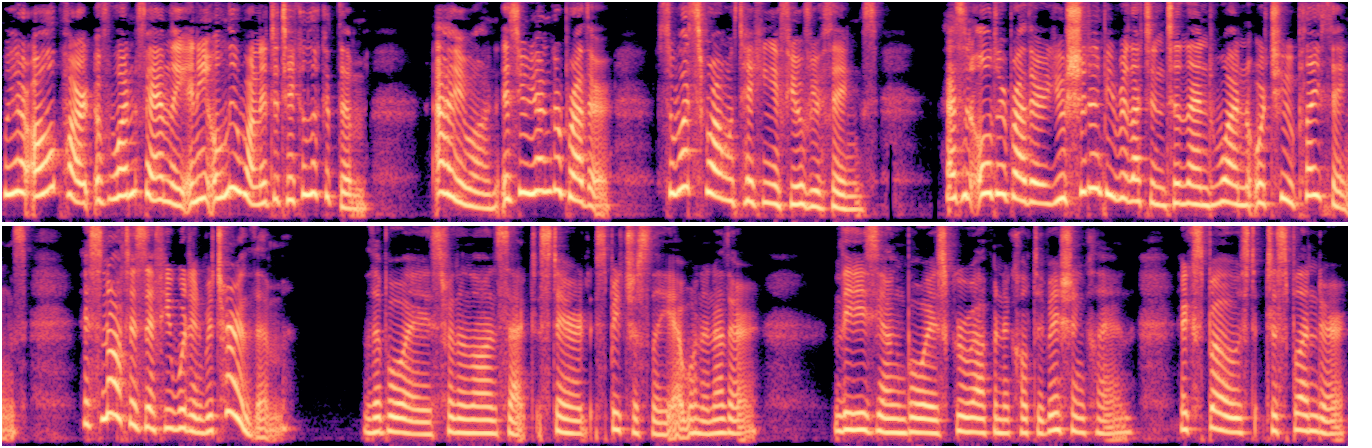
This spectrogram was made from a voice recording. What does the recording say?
We are all part of one family, and he only wanted to take a look at them. Ayuan is your younger brother, so what's wrong with taking a few of your things? As an older brother, you shouldn't be reluctant to lend one or two playthings. It's not as if he wouldn't return them. The boys from the Lan sect stared speechlessly at one another. These young boys grew up in a cultivation clan, exposed to splendor,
